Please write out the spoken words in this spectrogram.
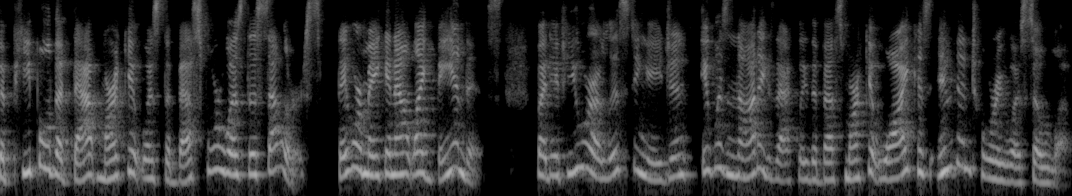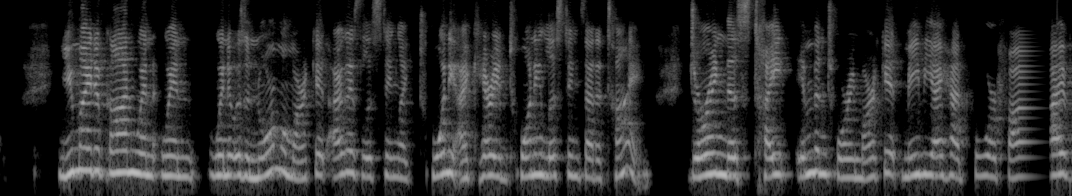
the people that that market was the best for was the sellers. They were making out like bandits. But if you were a listing agent, it was not exactly the best market. Why? Because inventory was so low you might have gone when when when it was a normal market i was listing like 20 i carried 20 listings at a time. During this tight inventory market maybe i had four or five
